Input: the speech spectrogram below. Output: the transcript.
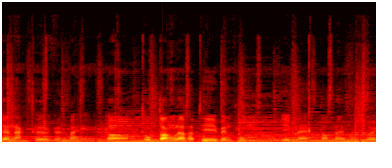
จะหนักเธอเกินไป ก็ถูกต้องแล้วครับที่เป็นผมอีกแรงต้องได้มาช่วย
